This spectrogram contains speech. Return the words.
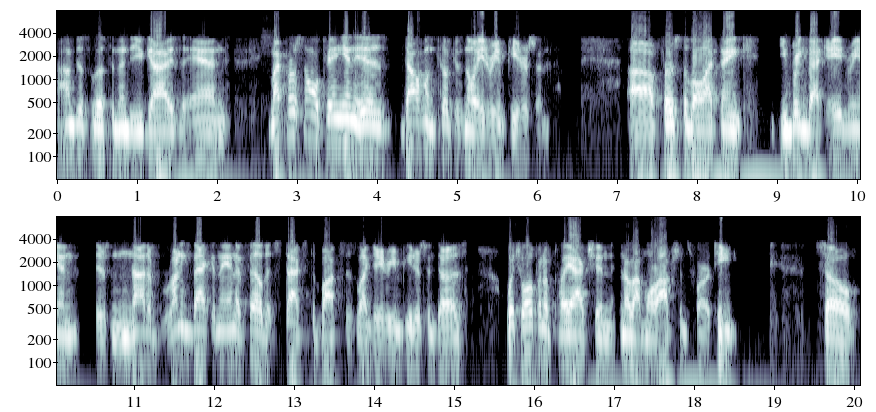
I'm just listening to you guys, and my personal opinion is Dalvin Cook is no Adrian Peterson. Uh, first of all, I think you bring back Adrian. There's not a running back in the NFL that stacks the boxes like Adrian Peterson does, which will open up play action and a lot more options for our team. So,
